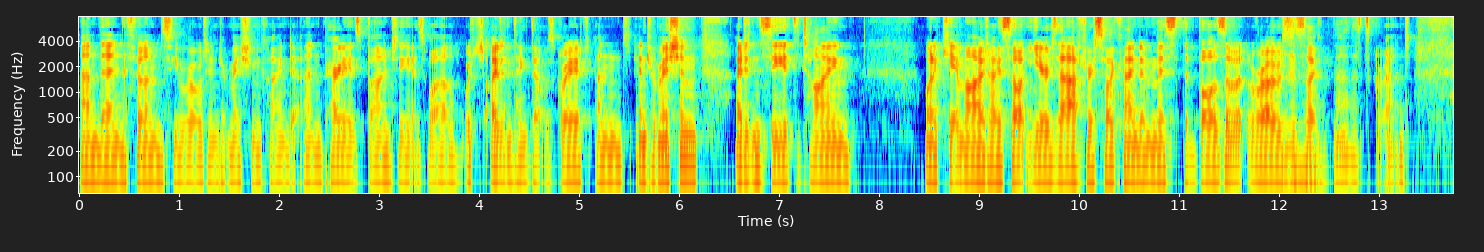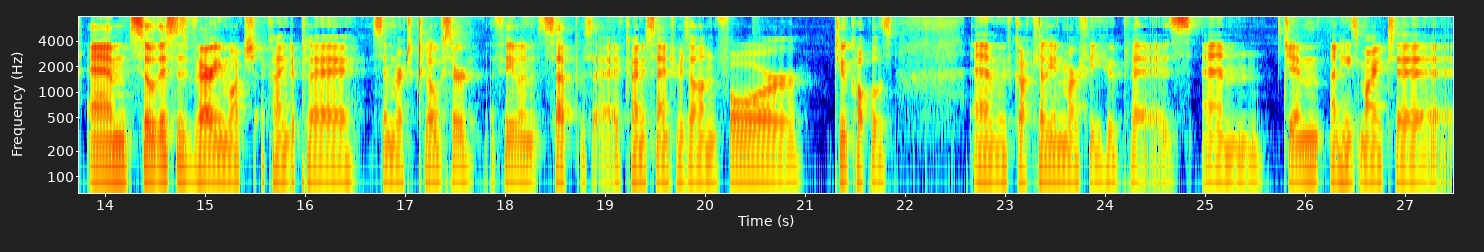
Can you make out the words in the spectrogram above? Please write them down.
and then the films he wrote Intermission, kind of, and Perrier's Bounty as well, which I didn't think that was great. And Intermission, I didn't see at the time when it came out. I saw it years after, so I kind of missed the buzz of it. Where I was just like, "Ah, that's grand." Um, so this is very much a kind of play similar to Closer, feeling. It's sep- it kind of centers on four, two couples. Um, we've got Cillian Murphy who plays um Jim, and he's married to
